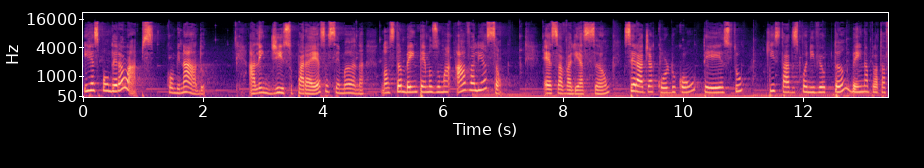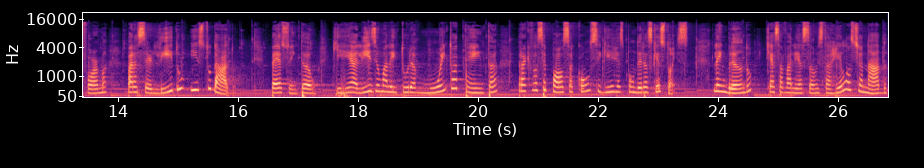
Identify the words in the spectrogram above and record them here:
e responder a lápis. Combinado? Além disso, para essa semana, nós também temos uma avaliação. Essa avaliação será de acordo com o texto que está disponível também na plataforma para ser lido e estudado. Peço então que realize uma leitura muito atenta para que você possa conseguir responder as questões. Lembrando que essa avaliação está relacionada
